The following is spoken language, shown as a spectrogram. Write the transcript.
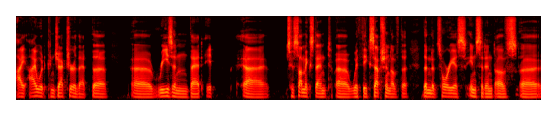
I I would conjecture that the uh, reason that it uh, to some extent, uh, with the exception of the the notorious incident of uh,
